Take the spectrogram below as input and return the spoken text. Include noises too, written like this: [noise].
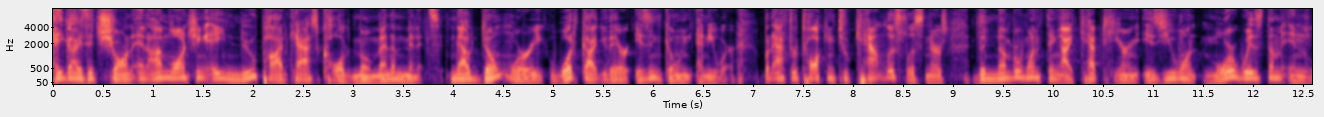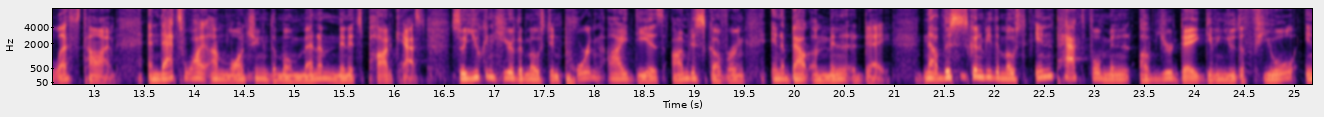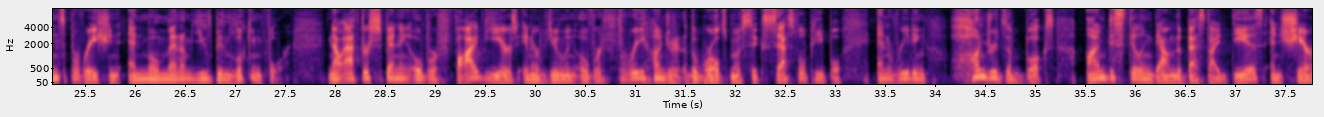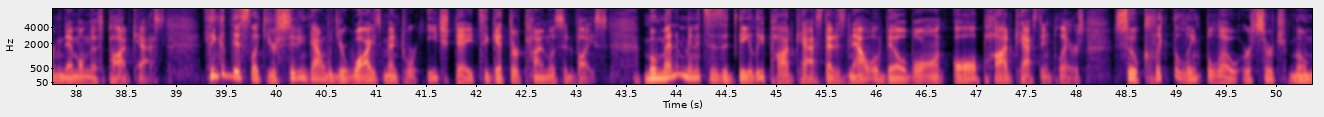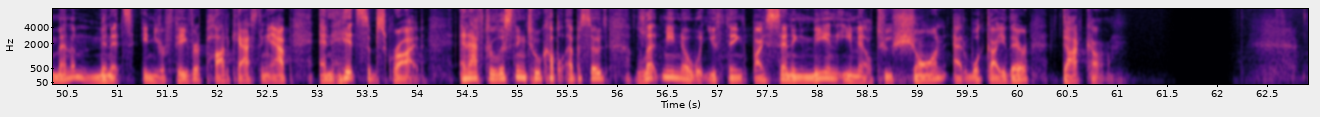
Hey guys, it's Sean, and I'm launching a new podcast called Momentum Minutes. Now, don't worry, what got you there isn't going anywhere. But after talking to countless listeners, the number one thing I kept hearing is you want more wisdom in less time. And that's why I'm launching the Momentum Minutes podcast, so you can hear the most important ideas I'm discovering in about a minute a day. Now, this is going to be the most impactful minute of your day, giving you the fuel, inspiration, and momentum you've been looking for. Now, after spending over five years interviewing over 300 of the world's most successful people and reading hundreds of books, I'm distilling down the best ideas and sharing them on this podcast. Think of this like you're sitting down with your wise mentor each day to get their timeless advice. Momentum Minutes is a daily podcast that is now available on all podcasting players. So click the link below or search Momentum Minutes in your favorite podcasting app and hit subscribe. And after listening to a couple episodes, let me know what you think by sending me an email to sean at whatgotyouThere.com.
